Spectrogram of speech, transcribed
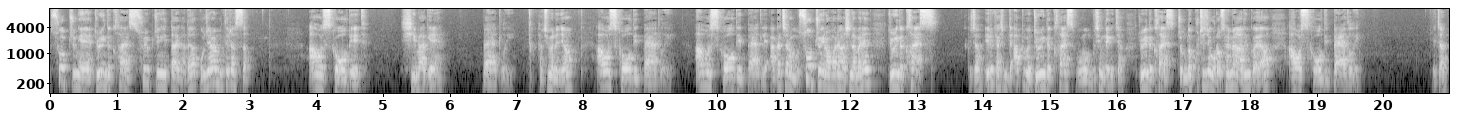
수업 중에 during the class 수업 중에 있다 얘가. 내가 꾸지람을 들었어. I was scolded 심하게 badly 합치면은요 I was scolded badly I was scolded badly 아까처럼 뭐 수업 중이라고 활용하시려면은 during the class 그죠? 이렇게 하시면 돼. 앞부분 during the class 부분 보시면 되겠죠? during the class 좀 더 구체적으로 설명하는 거예요. I was scolded badly. 그죠?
